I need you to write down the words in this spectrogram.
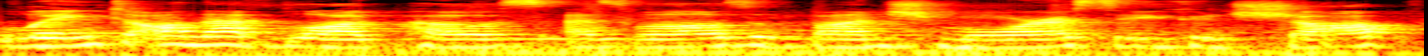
linked on that blog post as well as a bunch more so you can shop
